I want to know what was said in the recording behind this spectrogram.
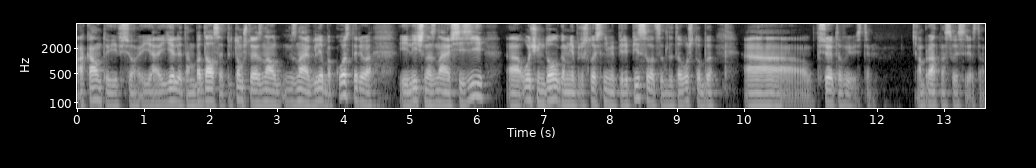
аккаунты и все. Я еле там бодался, при том, что я знал, знаю Глеба Костырева и лично знаю Сизи. А, очень долго мне пришлось с ними переписываться для того, чтобы а, все это вывести обратно свои средства.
